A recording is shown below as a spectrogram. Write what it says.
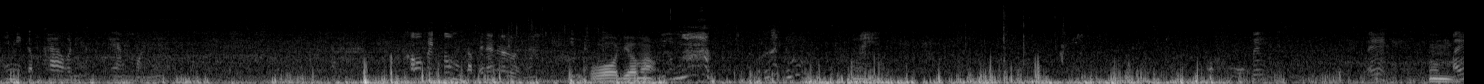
ไม่มีกับข้าววันนี้แกงหอยเนี่ยเขาเอาไปต้มกับไปนั่นอร่อยนะกินแบบโอ้เยอะมากเยอะมาก เพื่อนดู อืม โอ้โหเป้เป้ อืมเป้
